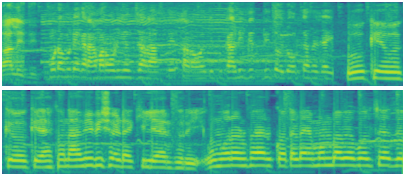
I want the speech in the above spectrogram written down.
গালি দিতে। মোটামুটি এখন আমার অডিয়েন্স যারা আছে তারা হয়তো একটু গালি দিতে হইল ওর কাছে যাই। ওকে ওকে ওকে এখন আমি বিষয়টা ক্লিয়ার করি। উমরন ভাইয়ের কথাটা এমন ভাবে বলছে যে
